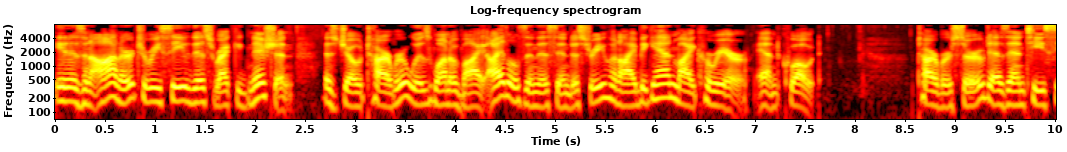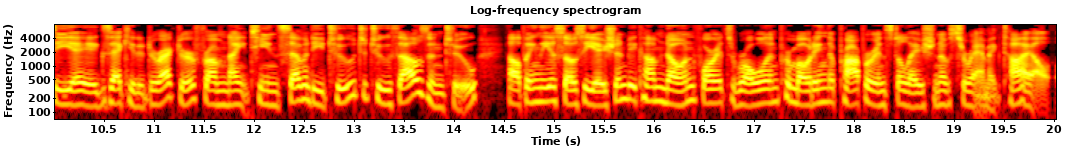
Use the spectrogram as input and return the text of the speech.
It is an honor to receive this recognition, as Joe Tarver was one of my idols in this industry when I began my career, end quote. Tarver served as NTCA Executive Director from 1972 to 2002, helping the association become known for its role in promoting the proper installation of ceramic tile.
